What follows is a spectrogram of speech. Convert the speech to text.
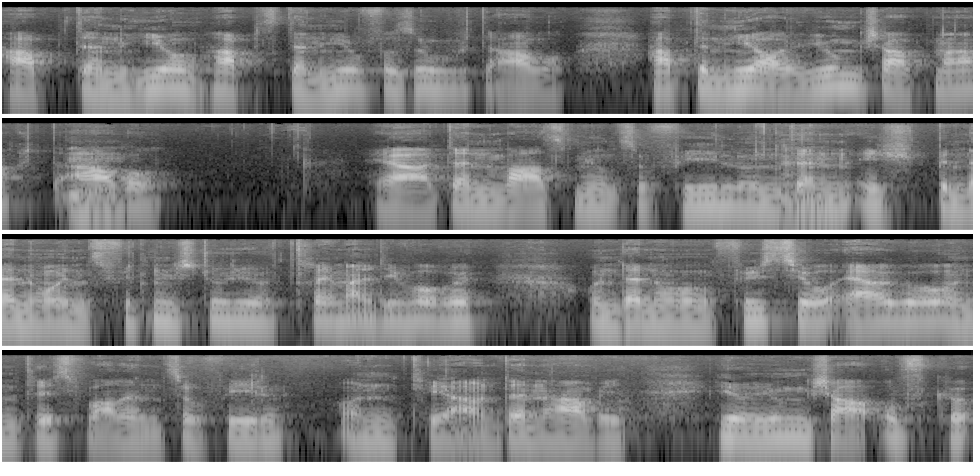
hab dann hier, hab's dann hier versucht, aber hab dann hier auch Jungschau gemacht, Mhm. aber ja, dann war es mir zu viel und dann, ich bin dann noch ins Fitnessstudio dreimal die Woche und dann noch Physio, Ergo und das war dann zu viel. Und ja, und dann habe ich hier Jungschau aufge,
